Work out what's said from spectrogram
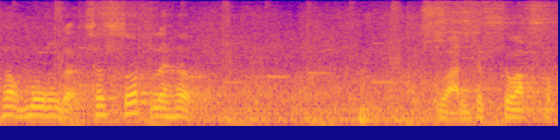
พอกบุ้งกับสดๆเลยครับ หวานจักจวักครับ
